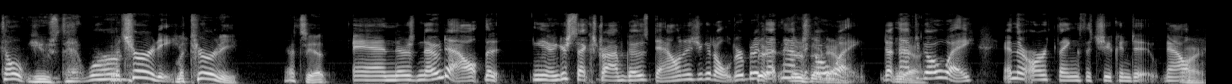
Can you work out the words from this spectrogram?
Don't use that word. Maturity. Maturity. That's it. And there's no doubt that you know, your sex drive goes down as you get older, but it doesn't have to go no away. Doesn't yeah. have to go away. And there are things that you can do. Now, right.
